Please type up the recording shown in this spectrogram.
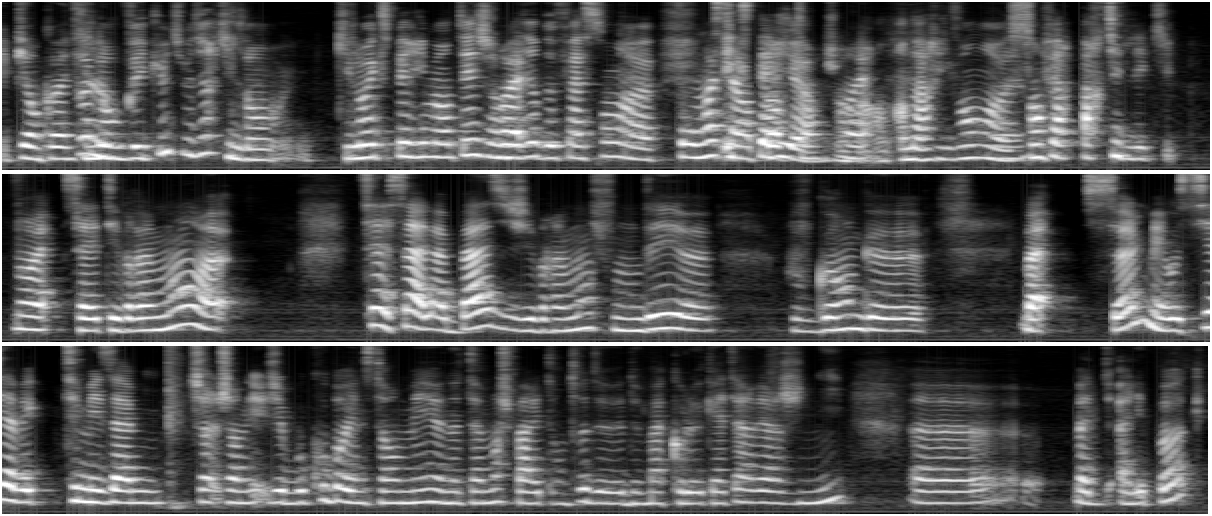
Et puis encore une fois. Ils l'ont vécu, tu veux dire qu'ils l'ont, qu'ils l'ont expérimenté, j'ai envie de dire, de façon euh, Pour moi, extérieure, genre, en, arrivant euh, sans faire partie de l'équipe. Ouais, ça a été vraiment. Euh, tu sais, ça, à la base, j'ai vraiment fondé Wolfgang bah, seule, mais aussi avec mes amis. J'en ai, j'ai beaucoup brainstormé, notamment, je parlais tantôt de, de ma colocataire Virginie. Bah, à l'époque.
